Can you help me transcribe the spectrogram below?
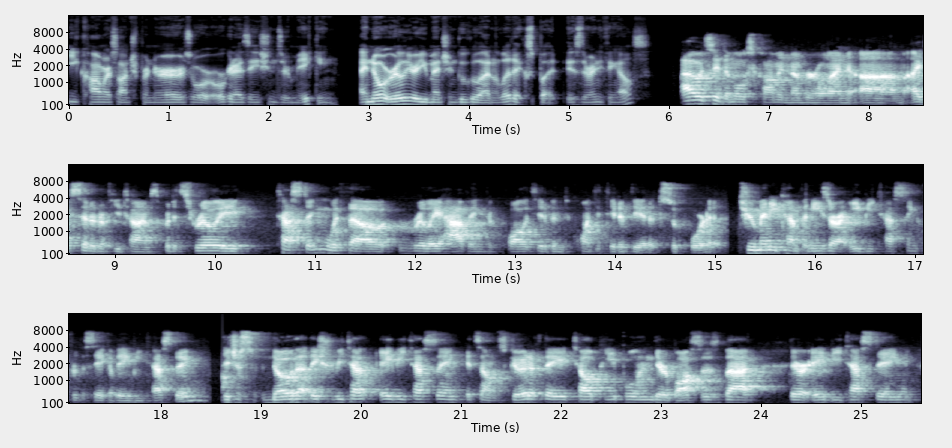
e commerce entrepreneurs or organizations are making? I know earlier you mentioned Google Analytics, but is there anything else? I would say the most common number one, um, I've said it a few times, but it's really testing without really having the qualitative and quantitative data to support it. Too many companies are A B testing for the sake of A B testing. They just know that they should be te- A B testing. It sounds good if they tell people and their bosses that they're A B testing.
